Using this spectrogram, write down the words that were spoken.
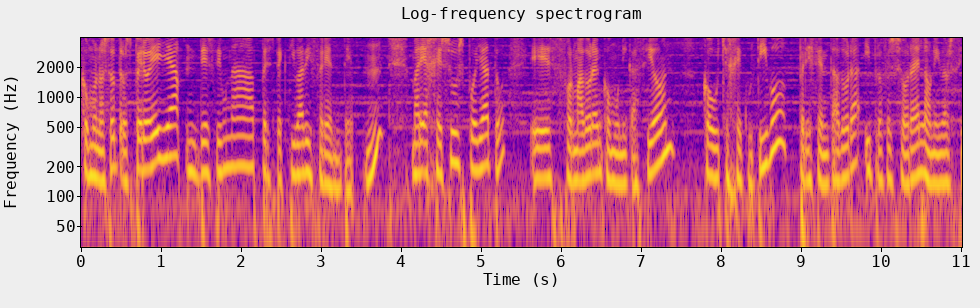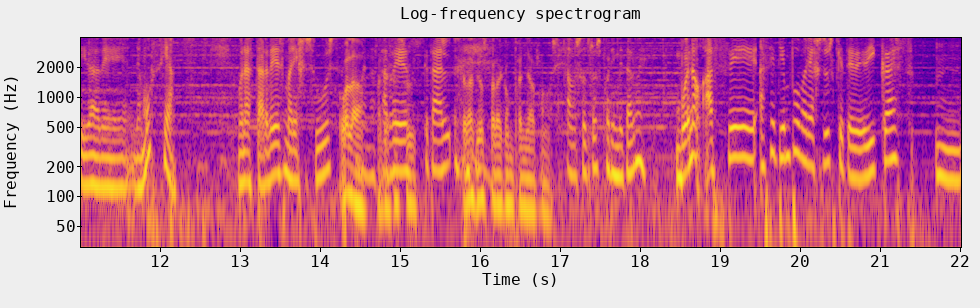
Como nosotros, pero ella desde una perspectiva diferente. María Jesús Pollato es formadora en comunicación, coach ejecutivo, presentadora y profesora en la Universidad de Murcia. Buenas tardes, María Jesús. Hola. Buenas tardes, ¿qué tal? Gracias por acompañarnos. A vosotros por invitarme. Bueno, hace, hace tiempo, María Jesús, que te dedicas mm,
